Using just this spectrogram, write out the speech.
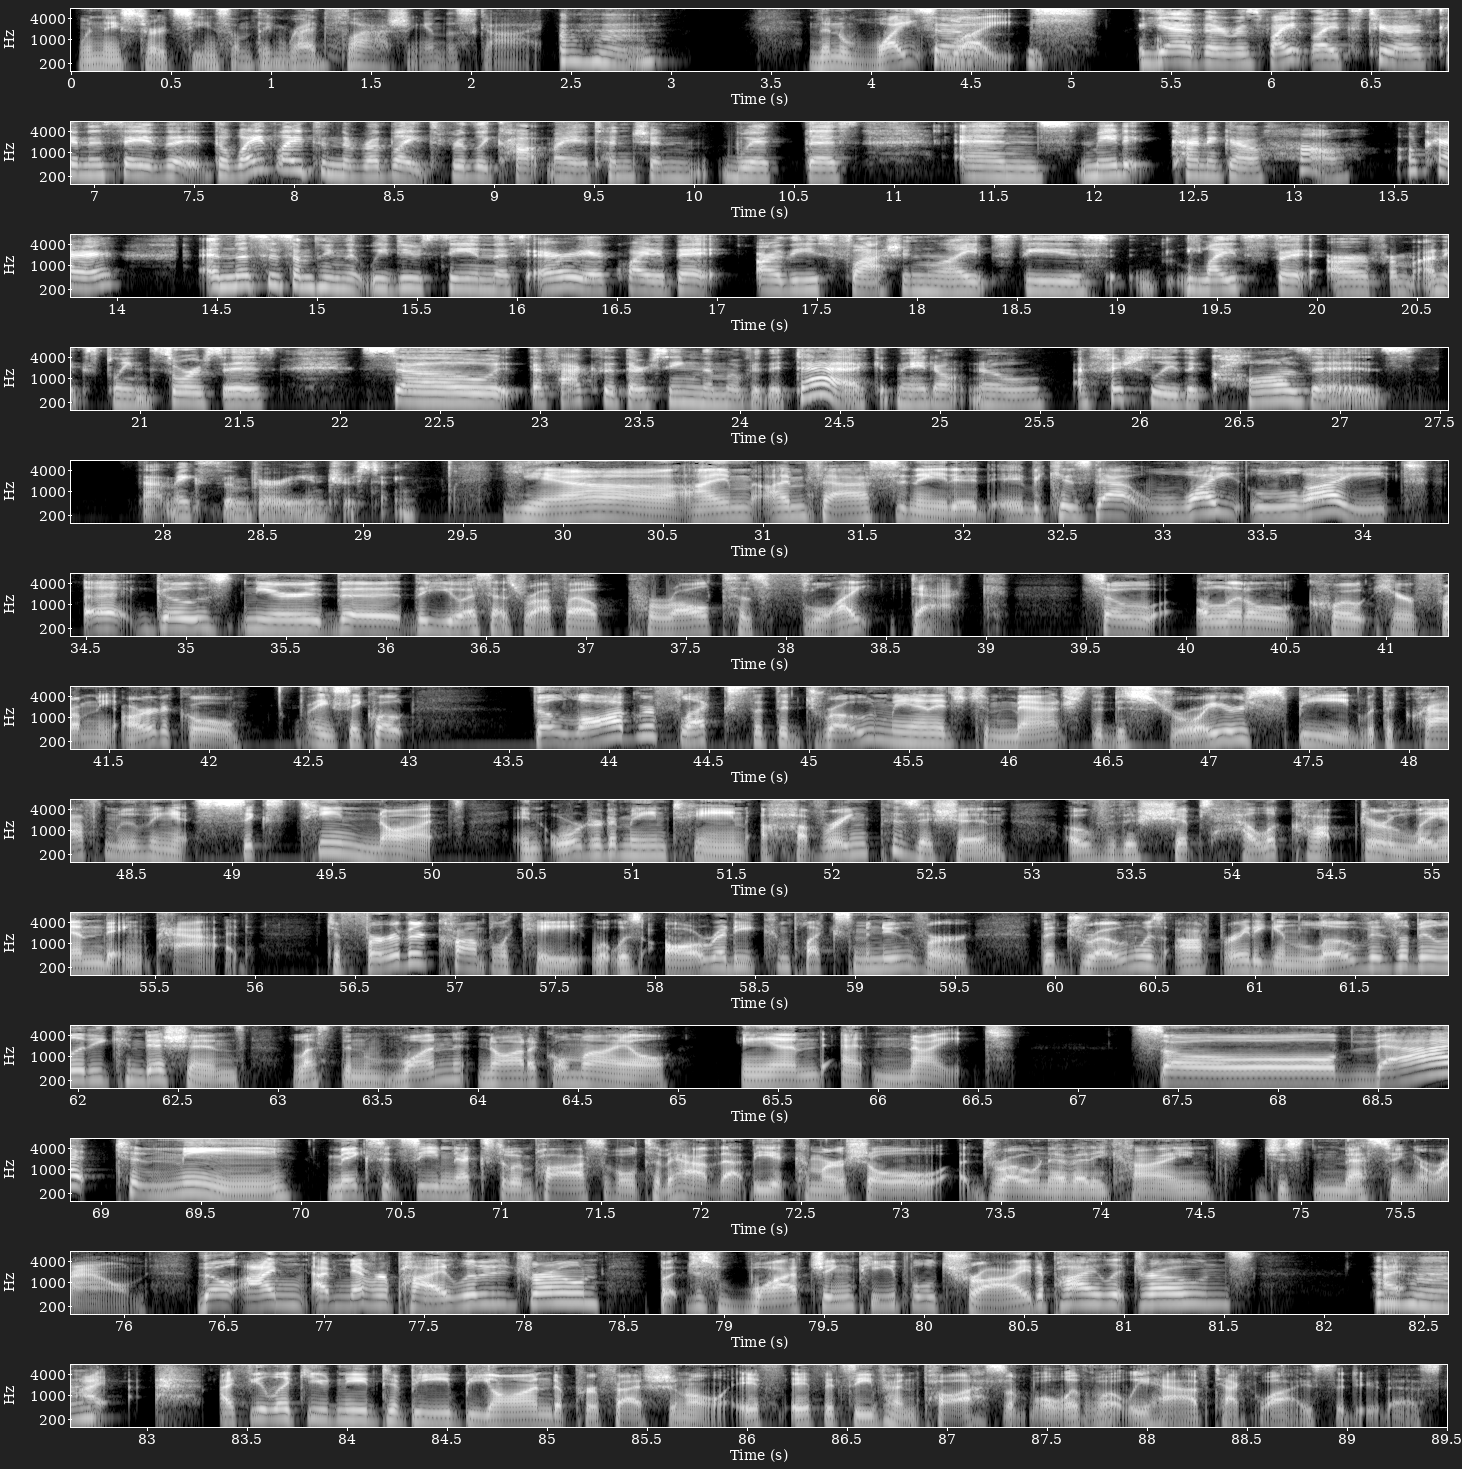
when they start seeing something red flashing in the sky. Mm-hmm. And then white so, lights. Yeah, there was white lights too. I was going to say that the white lights and the red lights really caught my attention with this and made it kind of go, "Huh, okay. And this is something that we do see in this area quite a bit are these flashing lights, these lights that are from unexplained sources. So the fact that they're seeing them over the deck and they don't know officially the causes that makes them very interesting. Yeah, I'm I'm fascinated eh, because that white light uh, goes near the the USS Rafael Peralta's flight deck. So a little quote here from the article. They say, quote, the log reflects that the drone managed to match the destroyer's speed with the craft moving at 16 knots in order to maintain a hovering position over the ship's helicopter landing pad. To further complicate what was already complex maneuver, the drone was operating in low visibility conditions, less than one nautical mile, and at night. So that to me makes it seem next to impossible to have that be a commercial drone of any kind just messing around. Though I'm I've never piloted a drone, but just watching people try to pilot drones, mm-hmm. I, I I feel like you need to be beyond a professional if if it's even possible with what we have tech wise to do this.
